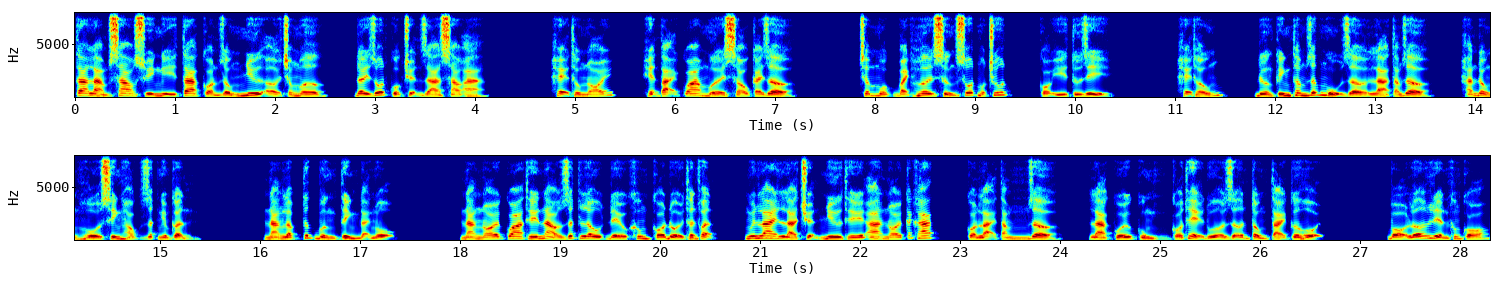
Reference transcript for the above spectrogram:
ta làm sao suy nghĩ ta còn giống như ở trong mơ, đây rốt cuộc chuyện ra sao a? Hệ thống nói, hiện tại qua 16 cái giờ. Trầm Mục Bạch hơi sửng sốt một chút, có ý tứ gì? Hệ thống, đường kính thâm giấc ngủ giờ là 8 giờ, hắn đồng hồ sinh học rất nghiêm cẩn. Nàng lập tức bừng tỉnh đại ngộ. Nàng nói qua thế nào rất lâu đều không có đổi thân phận, nguyên lai like là chuyện như thế a nói cách khác, còn lại 8 giờ, là cuối cùng có thể đùa giỡn tổng tài cơ hội. Bỏ lỡ liền không có.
